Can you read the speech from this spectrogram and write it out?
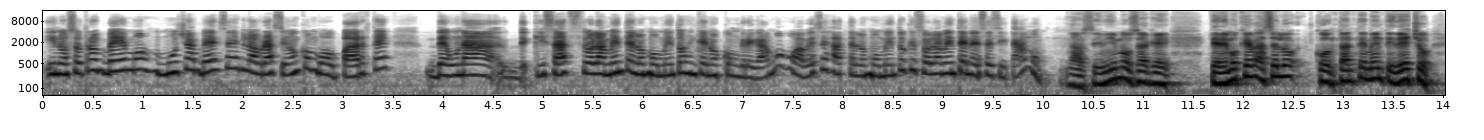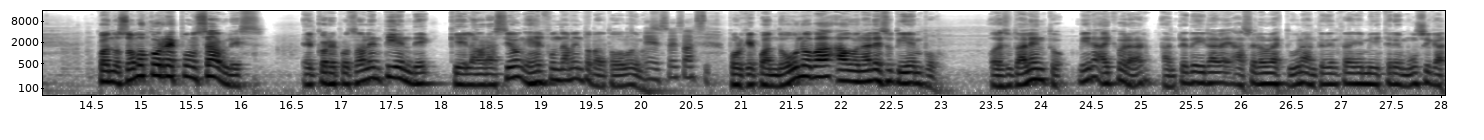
Y nosotros vemos muchas veces la oración como parte de una, quizás solamente en los momentos en que nos congregamos o a veces hasta en los momentos que solamente necesitamos. Así mismo, o sea que tenemos que hacerlo constantemente y de hecho, cuando somos corresponsables, el corresponsable entiende que la oración es el fundamento para todo lo demás. Eso es así. Porque cuando uno va a donar de su tiempo o de su talento, mira, hay que orar antes de ir a hacer la lectura, antes de entrar en el ministerio de música,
